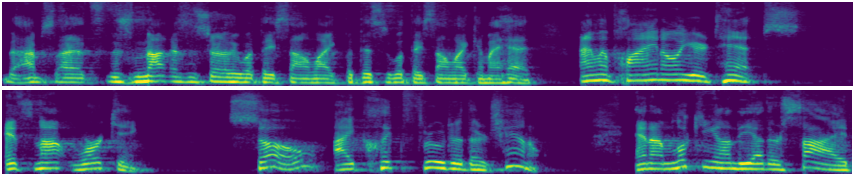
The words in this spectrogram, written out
this is not necessarily what they sound like, but this is what they sound like in my head. I'm applying all your tips. It's not working. So I click through to their channel and I'm looking on the other side.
